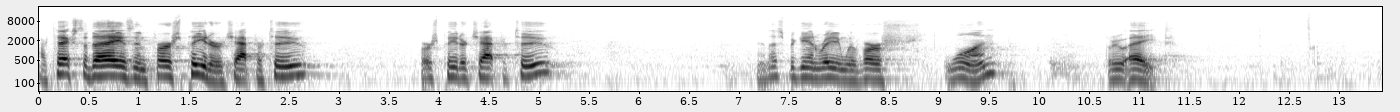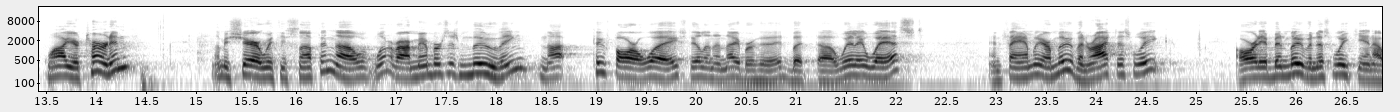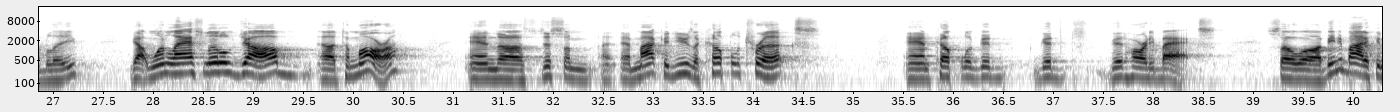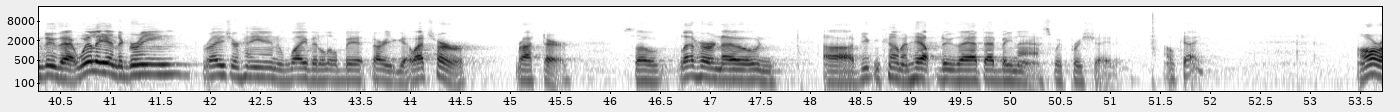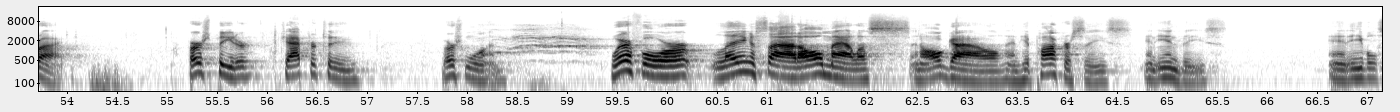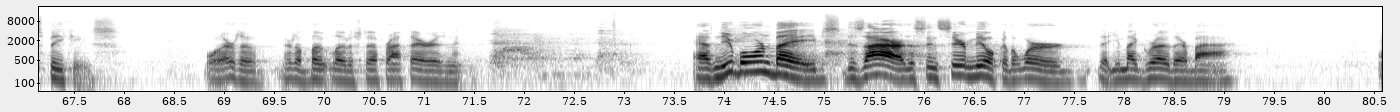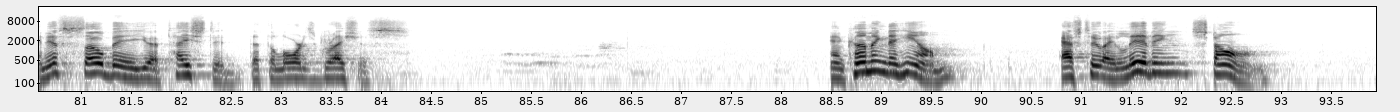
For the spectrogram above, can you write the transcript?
Our text today is in 1 Peter chapter 2. 1 Peter chapter 2. And let's begin reading with verse 1 through 8. While you're turning, let me share with you something. Uh, one of our members is moving, not too far away, still in the neighborhood, but uh, Willie West and family are moving right this week. Already have been moving this weekend, I believe. Got one last little job uh, tomorrow, and uh, just some. And Mike could use a couple of trucks and a couple of good, good, good hardy backs. So uh, if anybody can do that, Willie in the green, raise your hand and wave it a little bit. There you go. That's her, right there. So let her know, and uh, if you can come and help do that, that'd be nice. We appreciate it. Okay. All right. First Peter chapter two, verse one. Wherefore, laying aside all malice and all guile and hypocrisies and envies and evil speakings. Boy, there's a, there's a boatload of stuff right there, isn't it? As newborn babes, desire the sincere milk of the word that you may grow thereby. And if so be you have tasted that the Lord is gracious, and coming to him as to a living stone,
